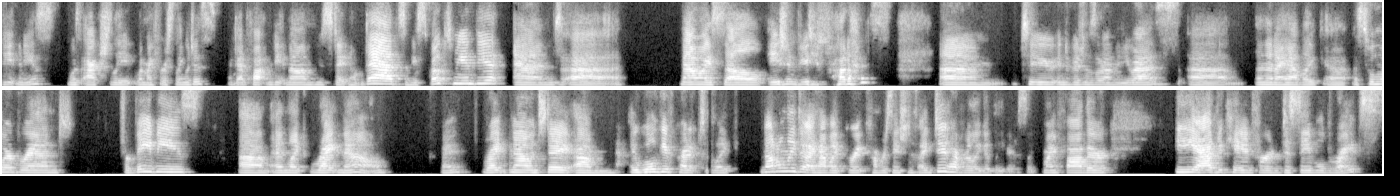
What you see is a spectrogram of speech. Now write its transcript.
Vietnamese was actually one of my first languages. My dad fought in Vietnam, who's stay-at-home dad, so he spoke to me in Viet. And uh, now I sell Asian beauty products um, to individuals around the US. Um, and then I have like a, a swimwear brand for babies. Um, and like right now, right, right now and today, um, I will give credit to like, not only did I have like great conversations, I did have really good leaders. Like my father, he advocated for disabled rights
